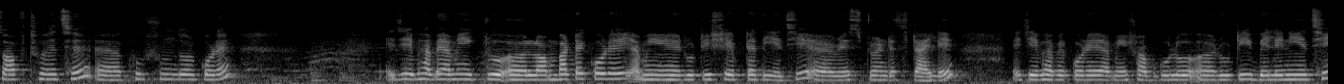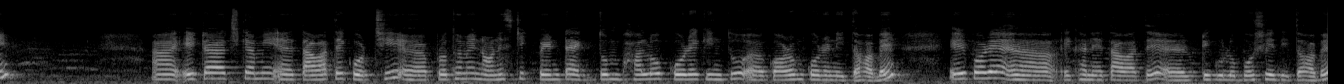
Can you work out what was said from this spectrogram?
সফট হয়েছে খুব সুন্দর করে। এই যে এভাবে আমি একটু লম্বাটে করেই আমি রুটির শেপটা দিয়েছি রেস্টুরেন্ট স্টাইলে এই যে এভাবে করে আমি সবগুলো রুটি বেলে নিয়েছি। এটা আজকে আমি তাওয়াতে করছি। প্রথমে ননস্টিক প্যানটা একদম ভালো করে কিন্তু গরম করে নিতে হবে। এরপরে এখানে তাওয়াতে রুটিগুলো বসিয়ে দিতে হবে।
